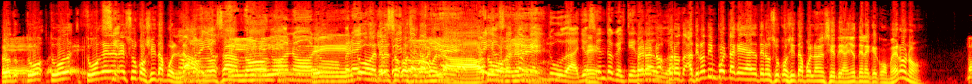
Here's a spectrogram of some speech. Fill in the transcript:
Pero tu- Eh, tuvo, tuvo, eh, tuvo que sí. tener su cosita por No, lado. pero no, yo- o sea, no, No, no. Eh, pero tuvo que yo tener su siento- cosita por Oye, lado. Pero yo tuvo siento tener- que él duda. Yo Eh, siento que él tiene pero la no, duda. pero a ti no te importa que ella haya tenido su cosita por lado en siete años, tiene que comer o no? No,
